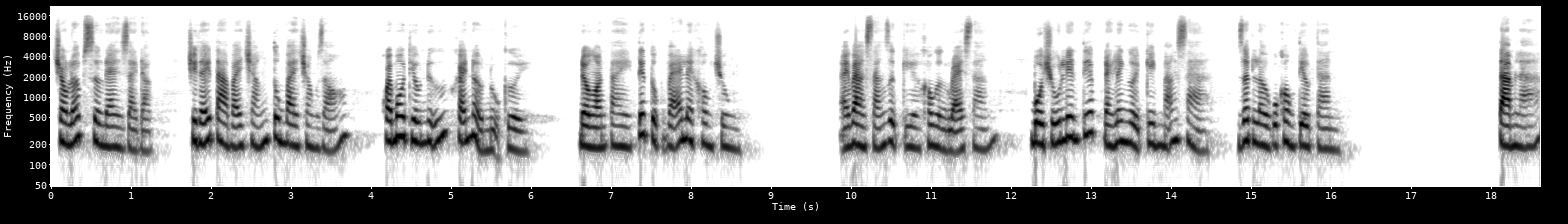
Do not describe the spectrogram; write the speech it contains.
Trong lớp xương đen dài đặc, Chỉ thấy tà váy trắng tung bay trong gió. Khói môi thiếu nữ khẽ nở nụ cười. Đầu ngón tay tiếp tục vẽ lên không trung. Ánh vàng sáng rực kia không ngừng lóe sáng. Bồ chú liên tiếp đánh lên người kim mãng xà rất lâu cũng không tiêu tan. 8 lá,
